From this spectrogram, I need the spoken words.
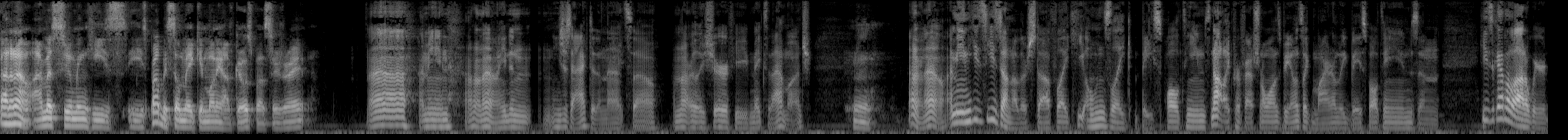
I don't know. I'm assuming he's he's probably still making money off Ghostbusters, right? Uh, I mean, I don't know. He didn't. He just acted in that, so I'm not really sure if he makes that much. Hmm. I don't know. I mean, he's he's done other stuff. Like he owns like baseball teams, not like professional ones, but he owns like minor league baseball teams, and he's got a lot of weird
